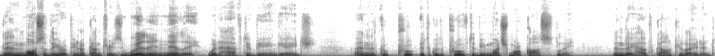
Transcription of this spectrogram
Then most of the European countries willy-nilly would have to be engaged and it could, it could prove to be much more costly than they have calculated.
